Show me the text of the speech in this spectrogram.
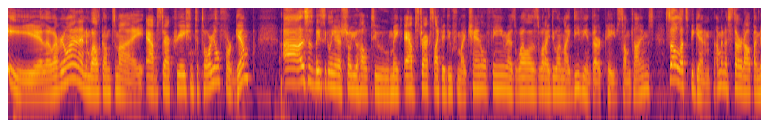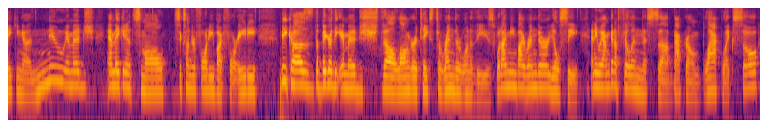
Hello everyone, and welcome to my abstract creation tutorial for GIMP. Uh, this is basically going to show you how to make abstracts like I do for my channel theme, as well as what I do on my DeviantArt page sometimes. So let's begin. I'm going to start off by making a new image and making it small, 640 by 480 because the bigger the image, the longer it takes to render one of these. What I mean by render, you'll see. Anyway, I'm going to fill in this uh, background black like so.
